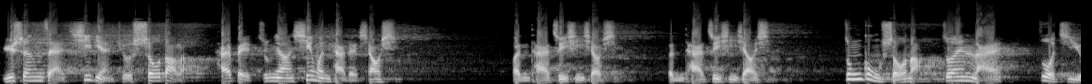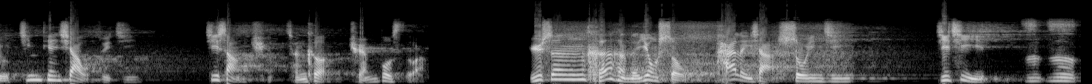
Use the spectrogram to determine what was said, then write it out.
余生在七点就收到了台北中央新闻台的消息。本台最新消息，本台最新消息，中共首脑周恩来座机由今天下午坠机，机上全乘客全部死亡。余生狠狠地用手拍了一下收音机，机器滋滋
